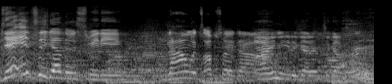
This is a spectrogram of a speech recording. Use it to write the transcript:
Get it together, sweetie. Now it's upside down. I need to get it together.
